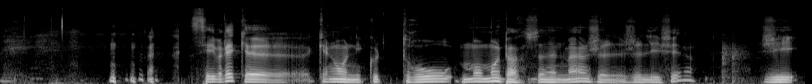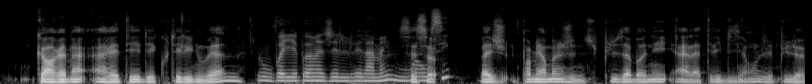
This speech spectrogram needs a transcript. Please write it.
C'est vrai que quand on écoute trop, moi, moi, personnellement, je, je l'ai fait. J'ai carrément arrêté d'écouter les nouvelles. Vous ne voyez pas, mais j'ai levé la main. Moi C'est ça. aussi. Ben, je- premièrement, je ne suis plus abonné à la télévision. J'ai plus le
